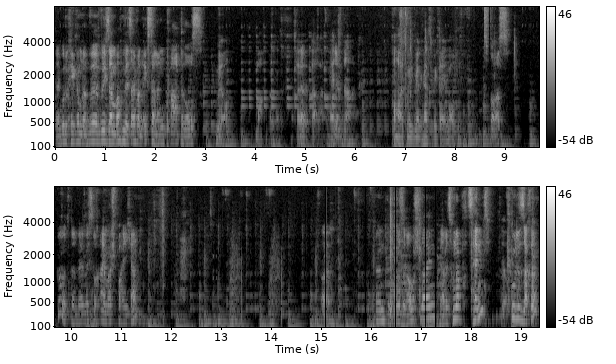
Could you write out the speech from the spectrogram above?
ja gut, okay, komm, dann wür- würde ich sagen, machen wir jetzt einfach einen extra langen Part draus. Ja, machen wir das. Äh, da lang. Ja, Ja. da. Oh, jetzt muss ich mir den ganzen Weg dahin laufen. Das war's. Gut, dann werden wir es noch einmal speichern. Dann das rausschneiden. Wir haben jetzt 100%. Ja. Coole Sache.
